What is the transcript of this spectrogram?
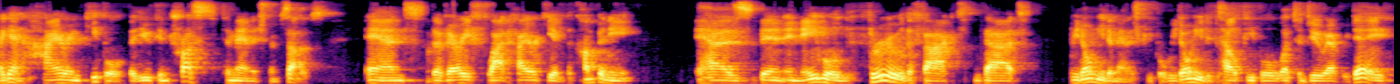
again hiring people that you can trust to manage themselves. And the very flat hierarchy of the company has been enabled through the fact that we don't need to manage people. We don't need to tell people what to do every day,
